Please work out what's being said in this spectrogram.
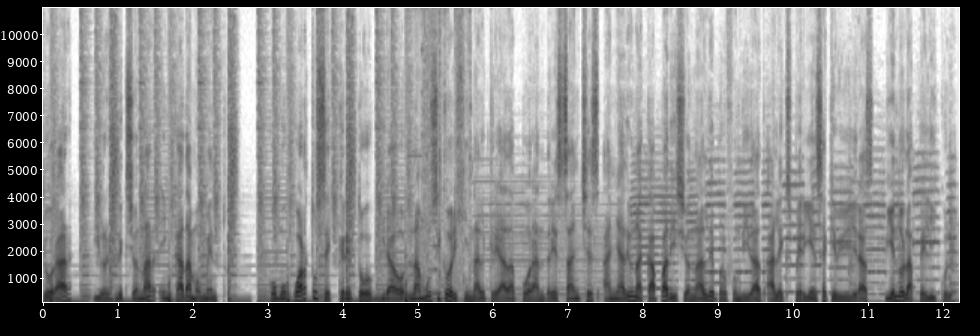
llorar y reflexionar en cada momento. Como cuarto secreto, Guirao, la música original creada por Andrés Sánchez añade una capa adicional de profundidad a la experiencia que vivirás viendo la película.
